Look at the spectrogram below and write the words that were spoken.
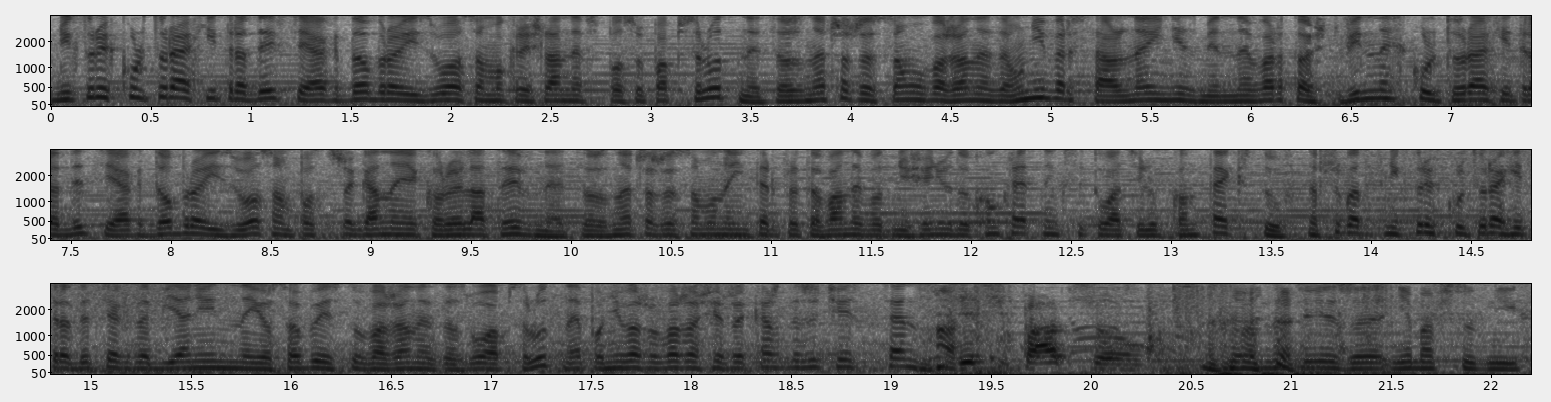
W niektórych kulturach i tradycjach dobro i zło są określane w sposób absolutny, co oznacza, że są uważane za uniwersalne i niezmienne wartości. W innych kulturach i tradycjach dobro i zło są postrzegane jako relatywne, co oznacza, że są one interpretowane w odniesieniu do konkretnych sytuacji lub kontekstów. Na przykład w niektórych kulturach i tradycjach zabijanie innej osoby jest uważane za zło absolutne, ponieważ uważa się, że każde życie jest cenne. Dzieci patrzą. Mam nadzieję, że nie ma wśród nich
